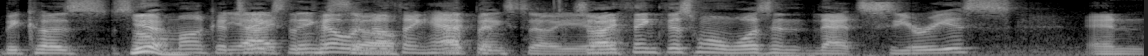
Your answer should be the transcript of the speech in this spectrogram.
Because Salamanca Yeah, I takes the think pill and so. nothing I think happens. so, yeah. So I think this one wasn't that serious, and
